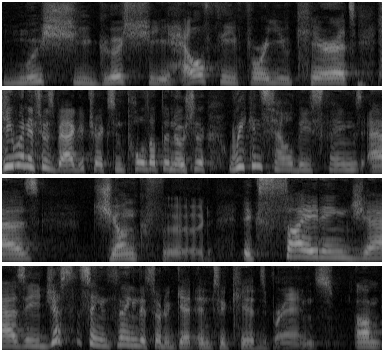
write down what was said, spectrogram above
mushy gushy, healthy for you carrots. He went into his bag of tricks and pulled up the notion that we can sell these things as junk food exciting, jazzy, just the same thing that sort of get into kids' brains. Um,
